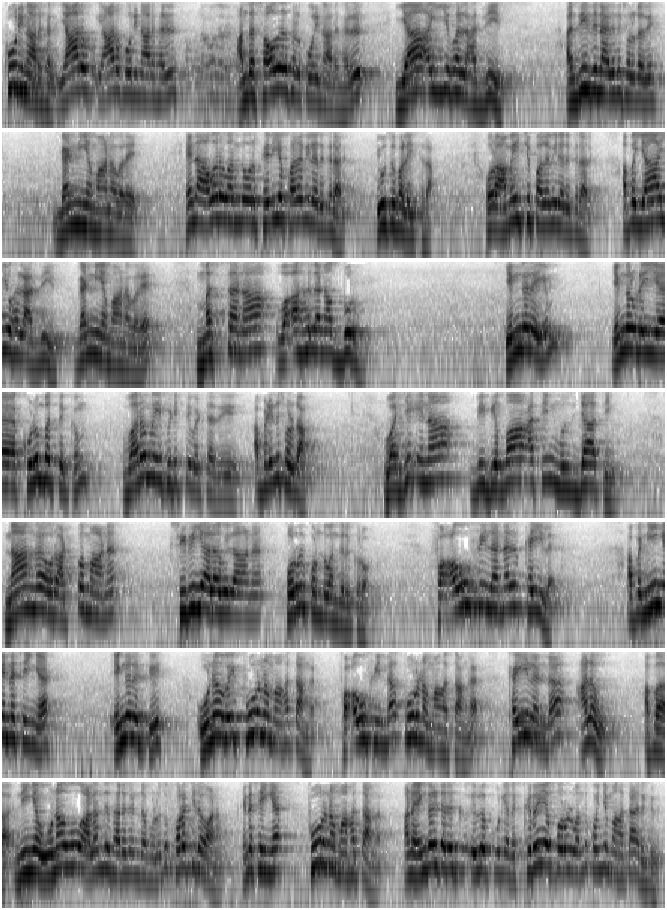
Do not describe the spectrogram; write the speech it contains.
கூறினார்கள். யாரு யாரு கூறினார்கள்? அந்த சகோதரர்கள் கூறினார்கள் யா ஐயுஹல் அசீஸ். அசீஸ்னா எதுக்கு சொல்றது? கண்ணியமானவரே. ஏன்னா அவர் வந்து ஒரு பெரிய பதவியில் இருக்கிறார் யூசுப் அலை ஒரு அமைச்சு பதவியில் இருக்கிறார். அப்ப யா ஐயுஹல் அசீஸ் கண்ணியமானவரே. மஸ்ஸனா வ அஹ்லனா துர். எங்களையும் எங்களுடைய குடும்பத்துக்கும் வறுமை பிடித்து விட்டது அப்படின்னு சொல்றாங்க வஜ்இனா பி முஸ்ஜாத்தின். நாங்க ஒரு அற்பமான சிறிய அளவிலான பொருள் கொண்டு வந்திருக்கிறோம். ஃபவுஃபிலனல் கையில் அப்ப நீங்க என்ன செய்யுங்க? எங்களுக்கு உணவை பூர்ணமாக தாங்க ஃபௌஃபின்னா பூர்ணமாக தாங்க கையிலண்டா அளவு. அப்போ நீங்கள் உணவு அளந்து தருகின்ற பொழுது குறைச்சிட என்ன செய்யுங்க? பூரணமாக தாங்க எங்கள்கிட்ட இருக்கு இருக்கக்கூடிய அந்த கிரைய பொருள் வந்து கொஞ்சமாகத்தான் இருக்குது.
